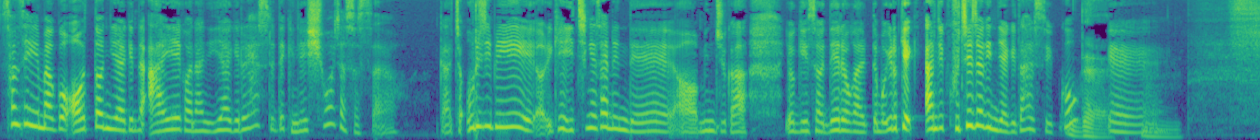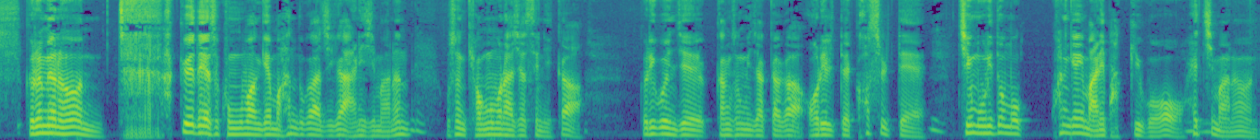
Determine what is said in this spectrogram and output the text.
선생님하고 어떤 이야기든 아이에 관한 이야기를 했을 때 굉장히 쉬워졌었어요. 그러니까 저 우리 집이 이렇게 2층에 사는데 어 민주가 여기서 내려갈 때 뭐 이렇게 아주 구체적인 이야기도 할 수 있고 네. 예. 음. 그러면은 참 학교에 대해서 궁금한 게 뭐 한두 가지가 아니지만은 네. 우선 경험을 하셨으니까 그리고 이제 강성민 작가가 어릴 때 컸을 때 예. 지금 우리도 뭐 환경이 많이 바뀌고 음. 했지만은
